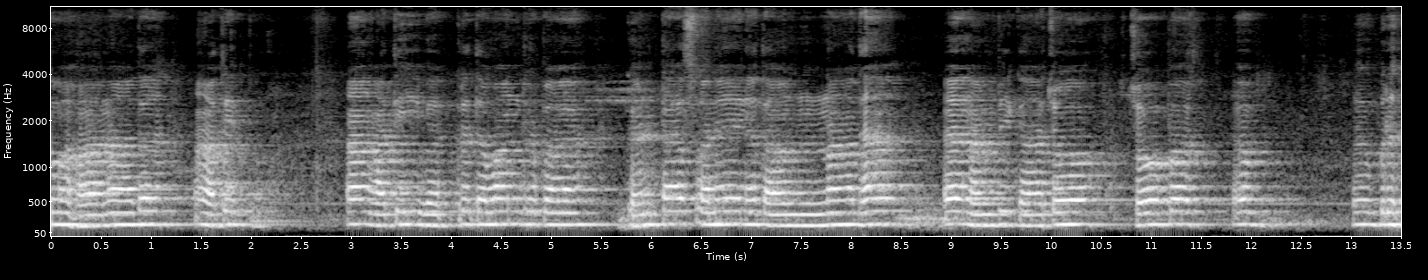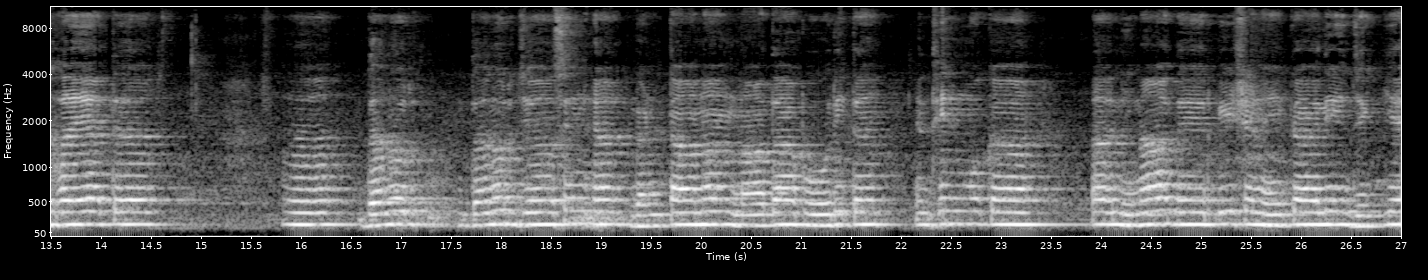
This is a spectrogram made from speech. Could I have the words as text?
महानाद अति अतीव कृतवान् नृप। घण्टास्वनेन तान्नाथ नम्बिका चो चोप बृहयत् धनुर् धनुर्जसिंह घण्टानां नादापूरित धिन्मुख निनादैर्भीषणे काली जिज्ञे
